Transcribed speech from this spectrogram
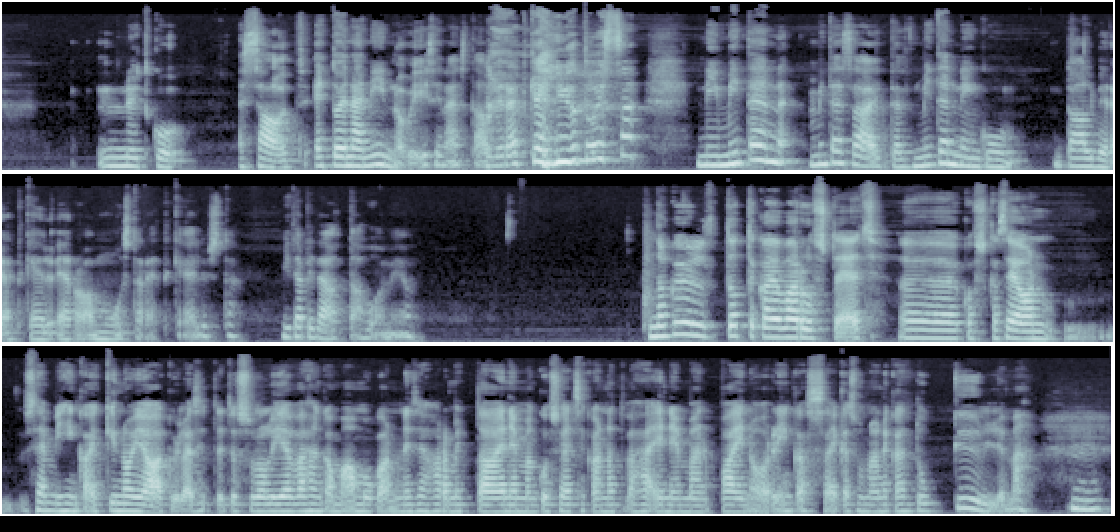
nyt kun sä oot, et ole enää niin noviisi näissä talviretkeilyjutuissa, niin miten, mitä sä ajattelet, miten niin kuin talviretkeily eroaa muusta retkeilystä? Mitä pitää ottaa huomioon? No kyllä, totta kai varusteet, koska se on se, mihin kaikki nojaa kyllä sitten. Että jos sulla on liian vähän kamaa mukana, niin se harmittaa enemmän kuin se, että sä kannat vähän enemmän painoa rinkassa, eikä sun ainakaan tule kylmä. Mm.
